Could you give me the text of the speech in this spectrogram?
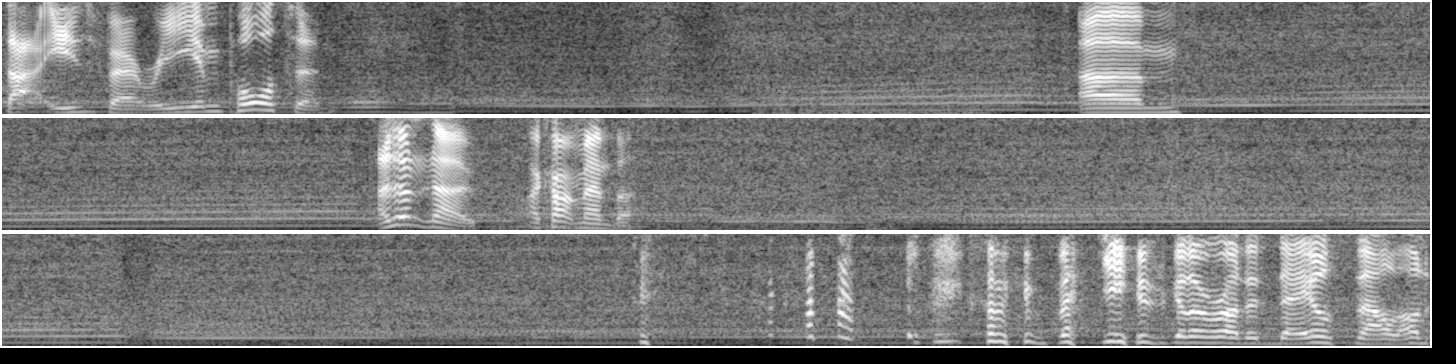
that is very important. Um... I don't know. I can't remember. I mean, Becky is going to run a nail salon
